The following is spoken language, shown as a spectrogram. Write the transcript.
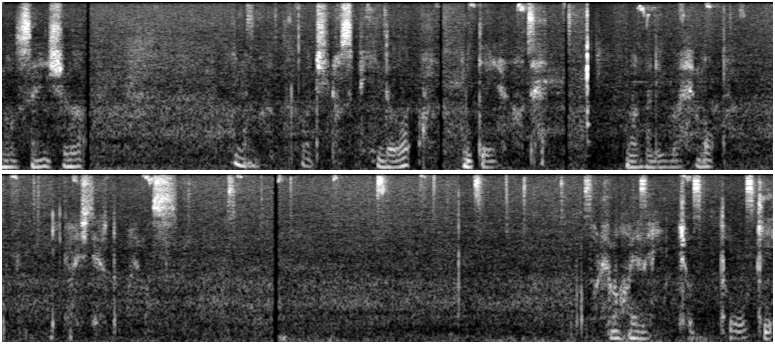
本選手は今のアプローチのスピードを見ているので曲がり具合も理解していると思いますこれも速い。ちょっと大きい。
